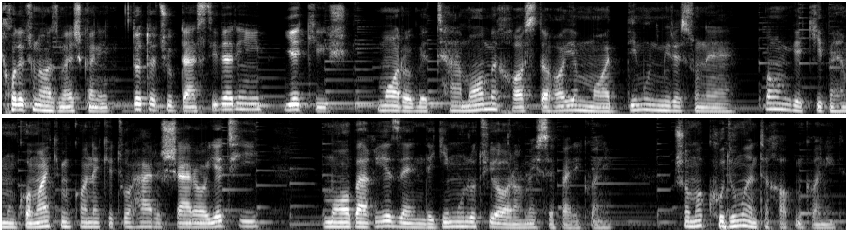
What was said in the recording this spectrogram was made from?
خودتون آزمایش کنید. دو تا چوب دستی داریم. یکیش ما رو به تمام خواسته های مادیمون میرسونه و اون یکی به همون کمک می‌کنه که تو هر شرایطی ما بقیه زندگیمون رو توی آرامش سپری کنیم. شما کدوم انتخاب می‌کنید؟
